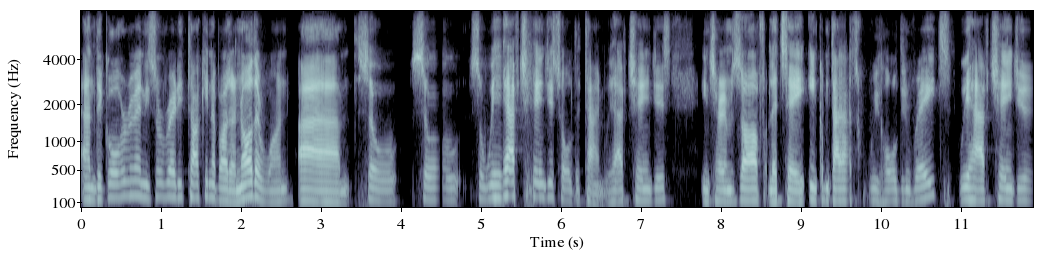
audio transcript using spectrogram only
and the government is already talking about another one. Um, so, so, so we have changes all the time. We have changes in terms of, let's say, income tax withholding rates. We have changes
